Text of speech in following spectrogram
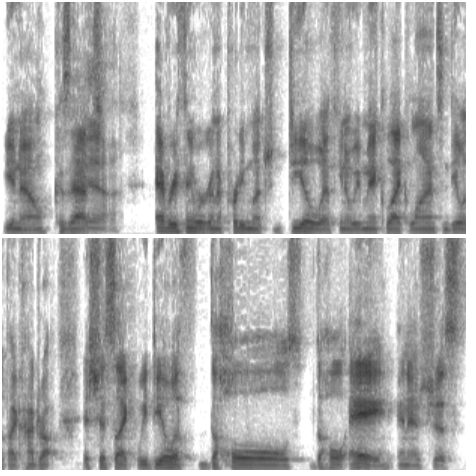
You know, because that's yeah. everything we're going to pretty much deal with you know we make like lines and deal with like hydro it's just like we deal with the whole the whole a and it's just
